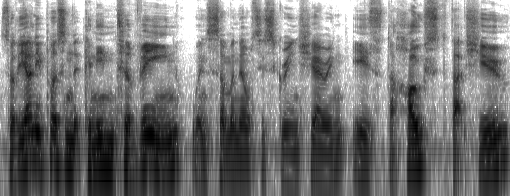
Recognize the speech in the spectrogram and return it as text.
So the only person that can intervene when someone else is screen sharing is the host that's you.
